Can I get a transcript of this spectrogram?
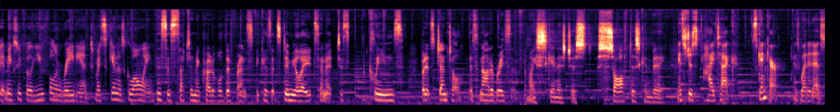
it makes me feel youthful and radiant. My skin is glowing. This is such an incredible difference because it stimulates and it just cleans, but it's gentle. It's not abrasive. My skin is just soft as can be. It's just high-tech skincare is what it is.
